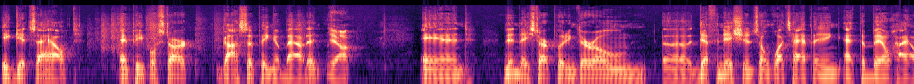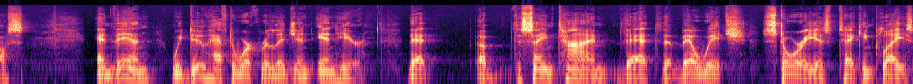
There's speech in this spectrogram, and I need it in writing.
it gets out and people start gossiping about it Yeah. and then they start putting their own uh, definitions on what's happening at the Bell House. And then we do have to work religion in here. That uh, the same time that the Bell Witch story is taking place,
